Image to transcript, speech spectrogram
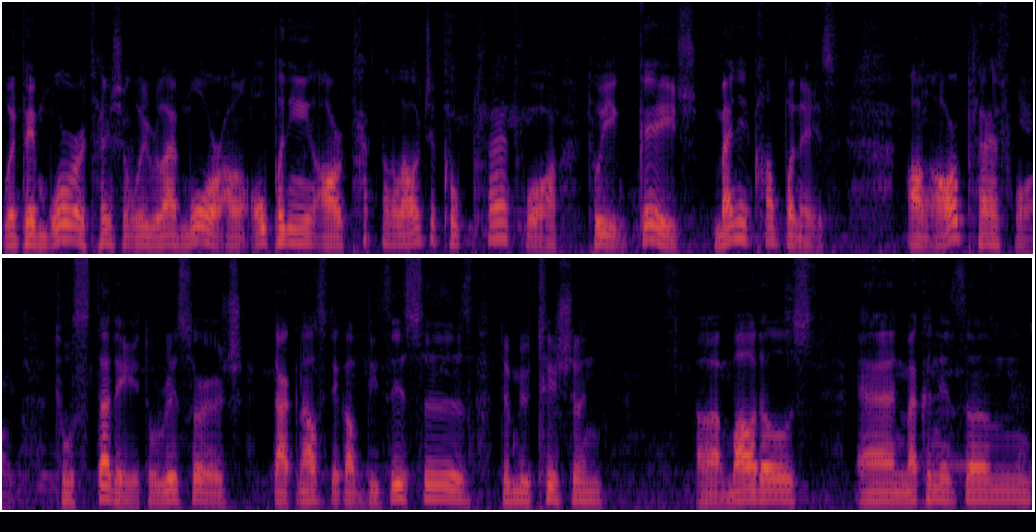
we pay more attention, we rely more on opening our technological platform to engage many companies on our platform to study, to research diagnostic of diseases, the mutation uh, models and mechanism.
